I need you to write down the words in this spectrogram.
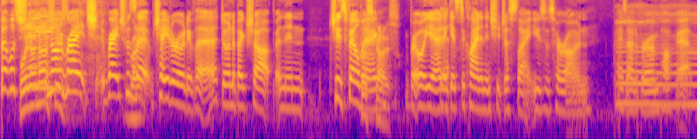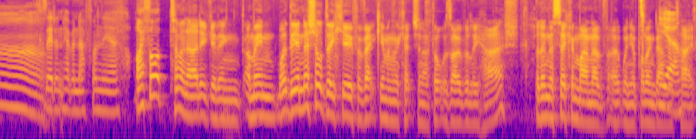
But was We she? don't know if No, she's- Rach. Rach was Right. at Cheetah or whatever, doing a big shop, and then she's filming. Briscoes. But, oh yeah, and Yeah. it gets declined, and then she just like uses her own, pays out of her own pocket mm. Because they didn't have enough on there. I thought Tim and Artie getting, I mean, well, the initial DQ for vacuuming the kitchen I thought was overly harsh, but then the second one of uh, when you're pulling down Yeah. the tape, it's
